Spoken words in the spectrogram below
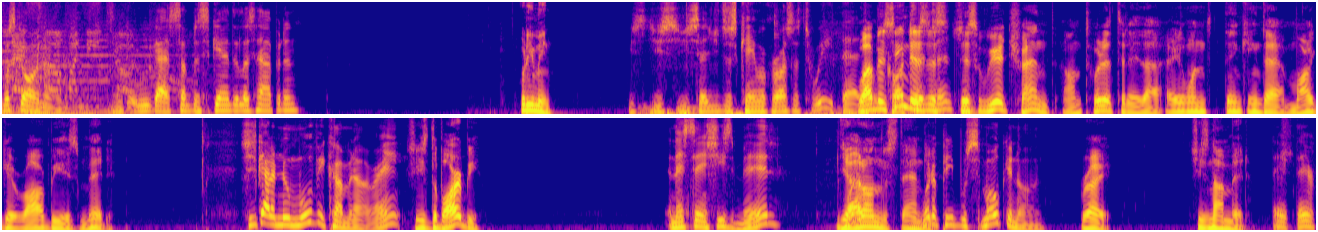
What's going on? We got something scandalous happening. What do you mean? You, you, you said you just came across a tweet that. Well, I've been seeing this, this this weird trend on Twitter today that everyone's thinking that Margot Robbie is mid. She's got a new movie coming out, right? She's the Barbie. And they're saying she's mid. Yeah, What- I don't understand What it. are people smoking on? right. She's not mid. They they're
